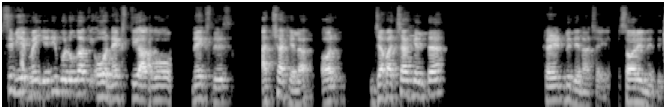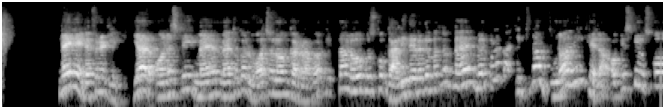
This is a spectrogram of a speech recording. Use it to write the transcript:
सिर्फ़ ये मैं ये नहीं बोलूँगा कि ओ नेक्स्ट थियागो नेक्स्ट दिस अच्छा खेला और जब अच्छा खेलता है क्रेडिट भी देना चाहिए। सॉरी निधि। नहीं नहीं डेफिनेटली यार ऑनेस्टली मैं मैं तो कल वॉच अलोंग कर रहा था और कितना लोग उसको गाली दे रहे थे। मतलब मैं, मेरे को लगा इतना बुरा नहीं खेला। ऑब्वियसली उसको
